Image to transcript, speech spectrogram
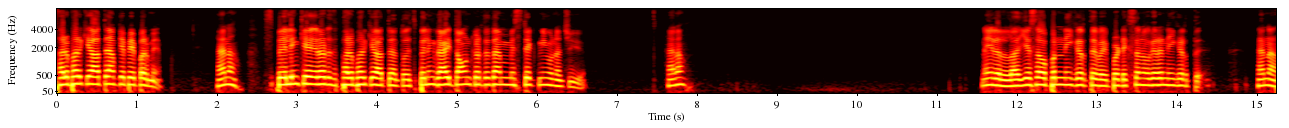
भर भर के आते हैं आपके पेपर में, है ना? स्पेलिंग के एरर भर भर के आते हैं तो स्पेलिंग राइट डाउन कर देता है मिस्टेक नहीं होना चाहिए, है ना? नहीं लल्ला, ये सब अपन नहीं करते भाई प्रोडिक्शन वगैरह नहीं करते, है ना?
